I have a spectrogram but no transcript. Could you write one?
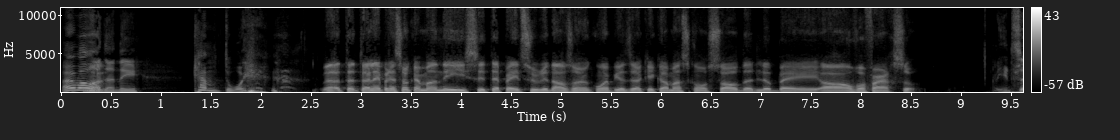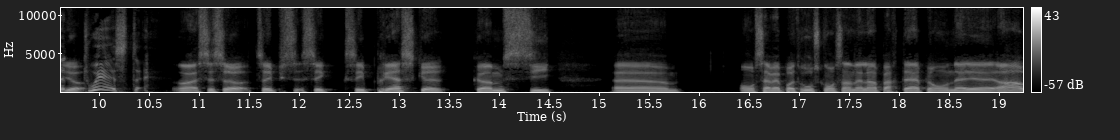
À un moment Ouais. donné, calme-toi. Euh, T'as l'impression qu'à un moment donné, il s'était peinturé dans un coin puis il a dit OK, comment est-ce qu'on sort de là? Ben ah, on va faire ça. It's a twist! Ouais, c'est ça. Tu sais, c'est presque comme si euh, on savait pas trop ce qu'on s'en allait en partant, puis on allait ah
